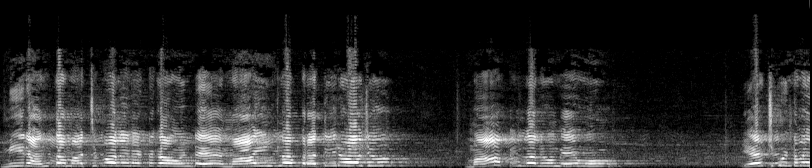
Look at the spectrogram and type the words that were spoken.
మీరు అంత మర్చిపోలేనట్టుగా ఉంటే మా ఇంట్లో ప్రతిరోజు మా పిల్లలు మేము ఏడ్చుకుంటమే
